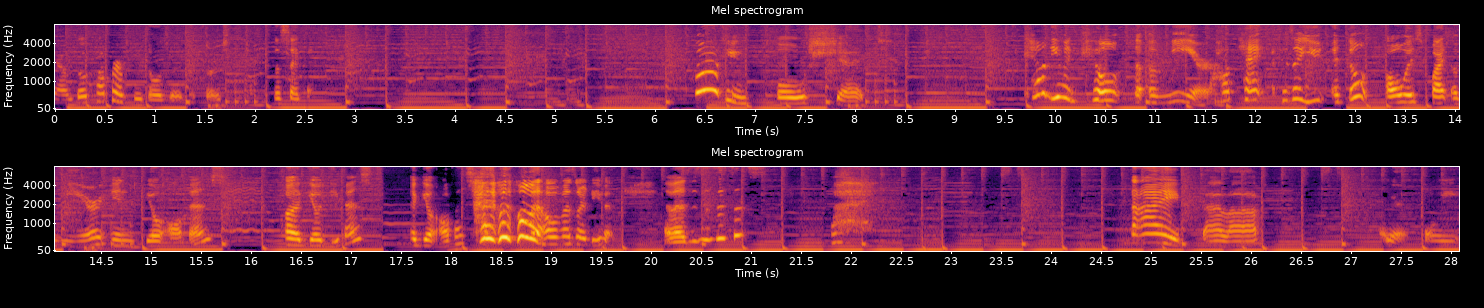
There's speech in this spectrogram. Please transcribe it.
Yeah, I'll go copper bulldozer the first, the second. Fucking bullshit can't even kill the Amir. How tank? Because I I don't always fight Amir in guild offense, uh, guild defense, a uh, guild offense. I don't know what offense or defense. Die, Bella. Okay, can we?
